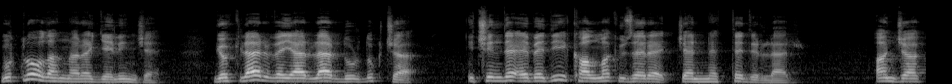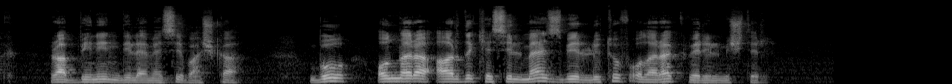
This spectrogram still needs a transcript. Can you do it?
Mutlu olanlara gelince, gökler ve yerler durdukça, içinde ebedi kalmak üzere cennettedirler. Ancak Rabbinin dilemesi başka. Bu onlara ardı kesilmez bir lütuf olarak verilmiştir.''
